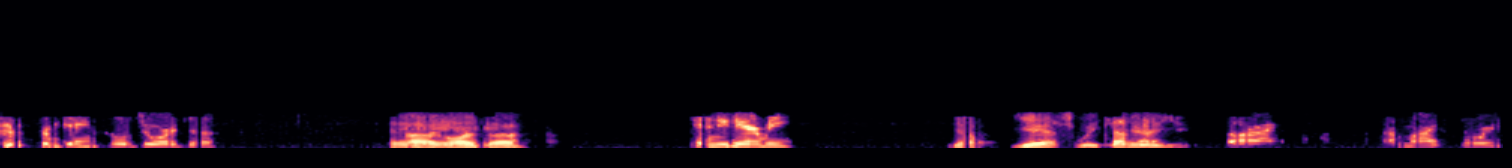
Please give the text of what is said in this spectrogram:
from Gainesville, Georgia. Hey, Hi, Martha. Can you hear me? Yep. Yes, we can Okay. hear you. All right. Uh, my story's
